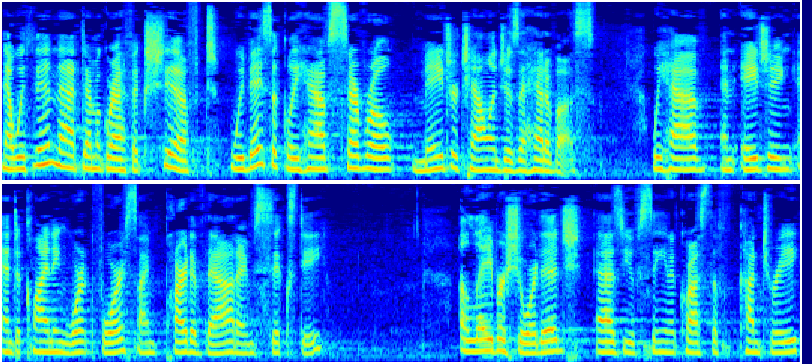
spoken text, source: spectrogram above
Now, within that demographic shift, we basically have several major challenges ahead of us. We have an aging and declining workforce. I'm part of that. I'm 60 a labor shortage, as you've seen across the country,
